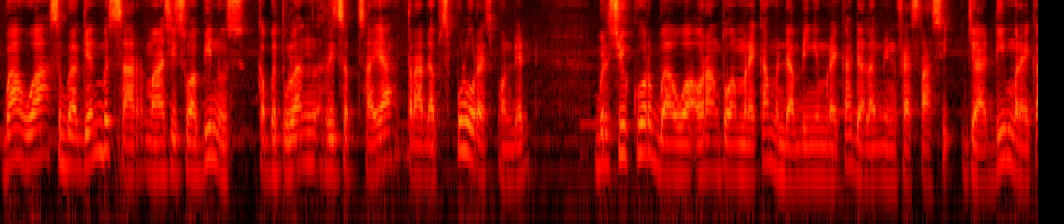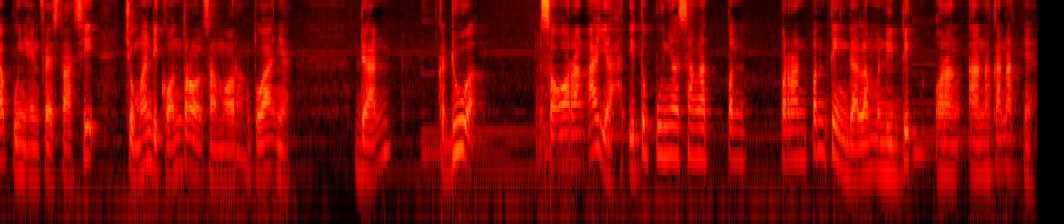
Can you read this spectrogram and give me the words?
bahwa sebagian besar mahasiswa BINUS kebetulan riset saya terhadap 10 responden bersyukur bahwa orang tua mereka mendampingi mereka dalam investasi. Jadi mereka punya investasi cuman dikontrol sama orang tuanya. Dan kedua, seorang ayah itu punya sangat pen peran penting dalam mendidik orang anak-anaknya,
